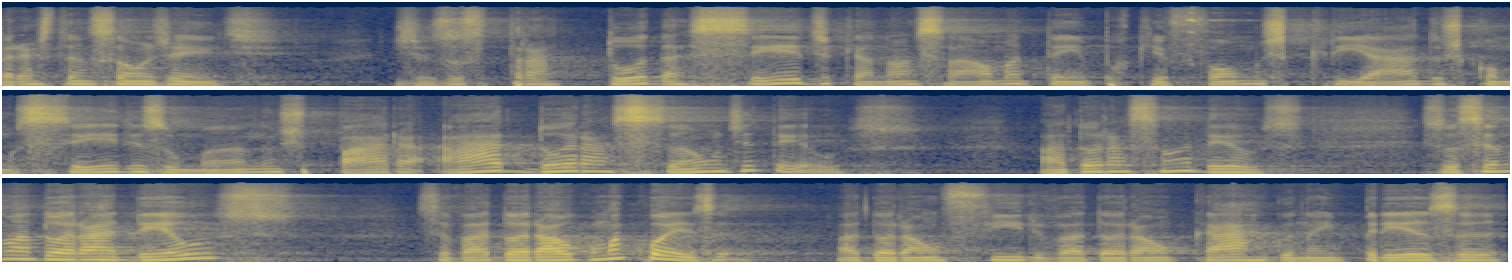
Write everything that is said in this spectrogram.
Presta atenção, gente. Jesus tratou da sede que a nossa alma tem, porque fomos criados como seres humanos para a adoração de Deus. A adoração a Deus. Se você não adorar a Deus, você vai adorar alguma coisa. Vai adorar um filho, vai adorar um cargo na empresa,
